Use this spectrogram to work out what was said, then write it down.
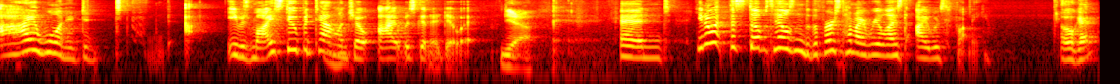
I wanted to it was my stupid talent show. I was going to do it. yeah And you know what? This dovetails into the first time I realized I was funny. okay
